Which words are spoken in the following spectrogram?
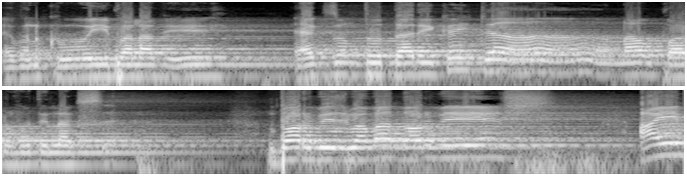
এখন কই পালাবে? একজন তো দাড়ি কাইটা নাও পার হতে লাগছে। দরবেশ বাবা, দরবেশ! আইন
